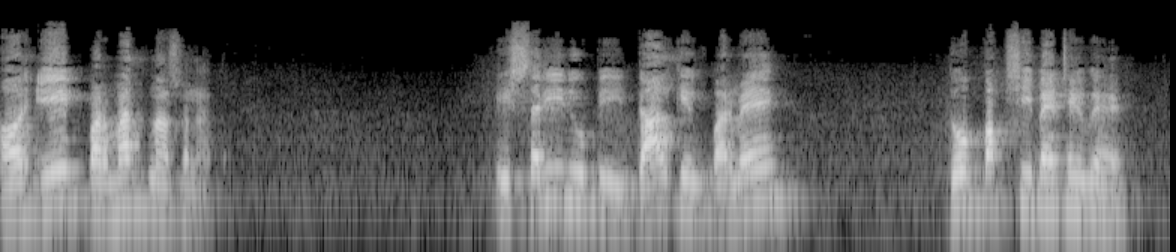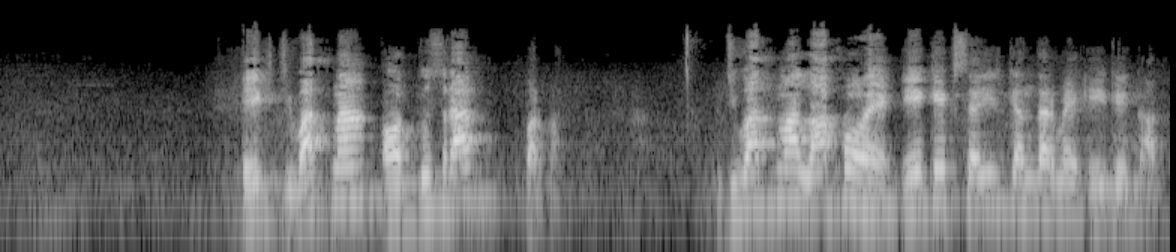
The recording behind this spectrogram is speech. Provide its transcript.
और एक परमात्मा सनातन। इस शरीर रूपी डाल के ऊपर में दो पक्षी बैठे हुए हैं। एक जीवात्मा और दूसरा परमात्मा। जीवात्मा लाखों है एक एक शरीर के अंदर में एक एक आत्मा।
